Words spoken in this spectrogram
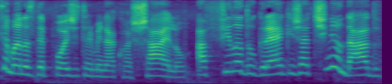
Semanas depois de terminar com a Shiloh, a fila do Greg já tinha andado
